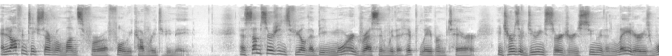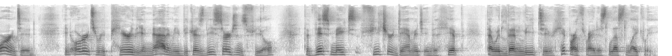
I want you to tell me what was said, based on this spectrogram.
and it often takes several months for a full recovery to be made. Now, some surgeons feel that being more aggressive with a hip labrum tear in terms of doing surgery sooner than later is warranted in order to repair the anatomy because these surgeons feel that this makes future damage in the hip that would then lead to hip arthritis less likely.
